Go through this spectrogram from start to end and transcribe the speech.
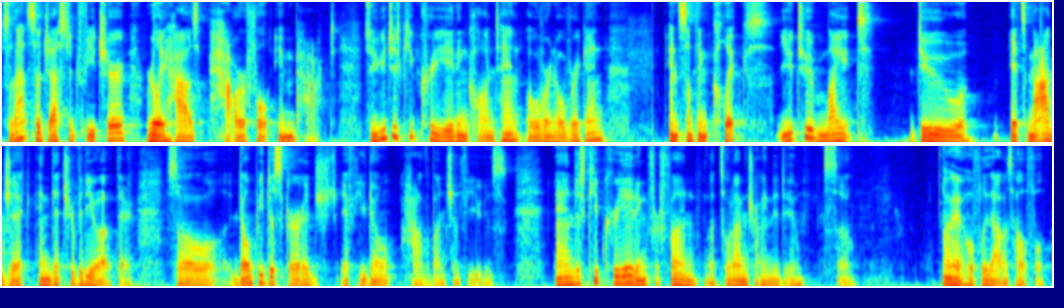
So that suggested feature really has powerful impact. So you just keep creating content over and over again and something clicks, YouTube might do its magic and get your video out there. So don't be discouraged if you don't have a bunch of views. And just keep creating for fun. That's what I'm trying to do. So, okay, hopefully that was helpful.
